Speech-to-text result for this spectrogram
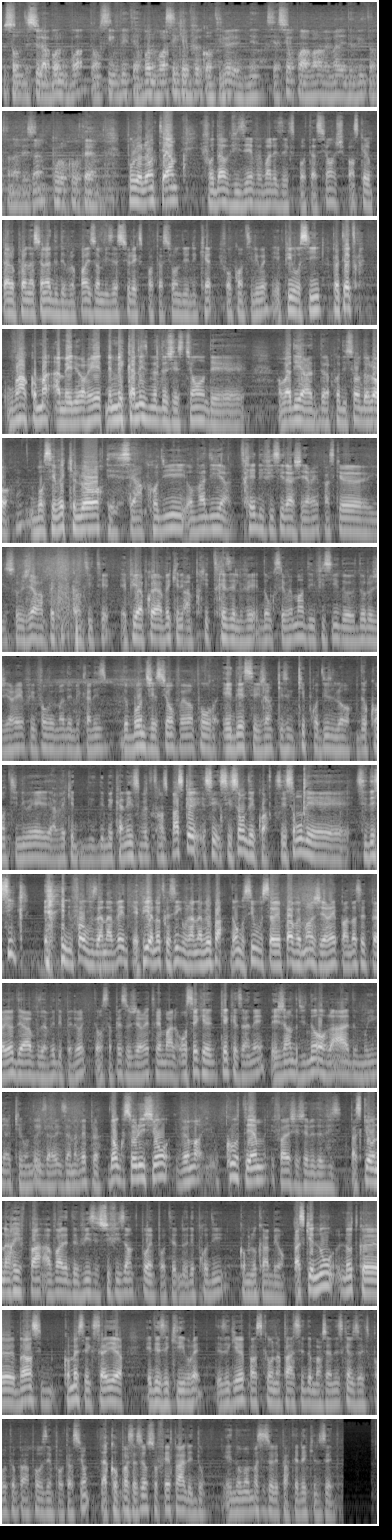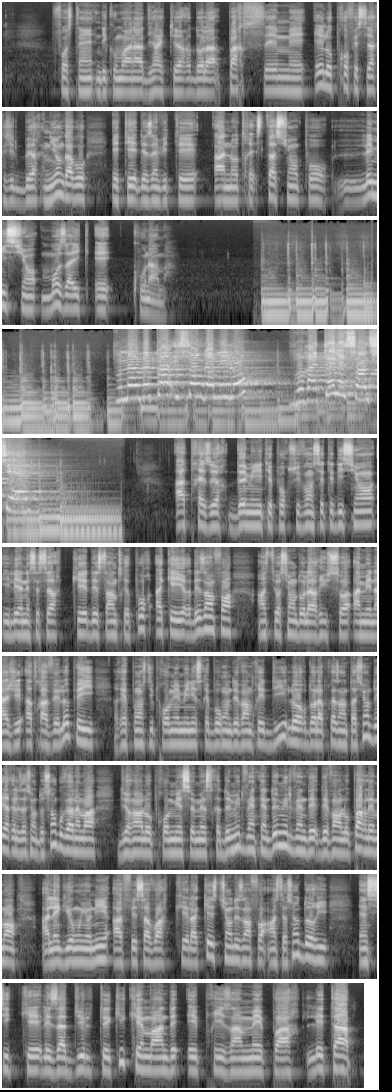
nous sommes sur la bonne voie. Donc, si vous dites la bonne voie, c'est qu'il faut continuer les négociations pour avoir vraiment les devis dont on a besoin pour le court terme. Pour le long terme, il faudra viser vraiment les exportations. Je pense que dans le plan national de développement, ils ont misé sur l'exportation du nickel. Il faut continuer. Et puis aussi, peut-être voir comment améliorer les mécanismes de gestion des on va dire, de la production de l'or. Bon, c'est vrai que l'or, c'est un produit, on va dire, très difficile à gérer parce qu'il se gère en petite quantité. Et puis après, avec un prix très élevé. Donc, c'est vraiment difficile de, le gérer. Il faut vraiment des mécanismes de bonne gestion vraiment pour aider ces gens qui, produisent l'or de continuer avec des, mécanismes de transport. Parce que ce sont des quoi? Ce sont des, des cycles. une fois vous en avez, et puis un autre cycle, vous n'en avez pas. Donc si vous ne savez pas vraiment gérer pendant cette période, vous avez des pénuries, donc ça peut se gérer très mal. On sait que quelques années, les gens du nord, là, de Moïga, Kilondo, ils, en avaient plein. Donc, solution, vraiment, court terme, il fallait chercher les devises. Parce qu'on n'arrive pas à avoir les devises suffisantes pour importer des produits comme le carburant. Parce que nous, notre balance commerce extérieur est déséquilibrée. Déséquilibrée parce qu'on n'a pas assez de marchandises que nous exportons par rapport aux importations. La compensation se fait par les dons. Et normalement, ce sont les partenaires qui nous aident. Faustin Ndikumana, directeur de la Parseme et le professeur Gilbert Nyongabo étaient des invités à notre station pour l'émission Mosaïque et Kunama. Vous n'avez pas Isanganilo Vous ratez l'essentiel. À 13h02 minutes et poursuivons cette édition, il est nécessaire que des centres pour accueillir des enfants en situation de la rue soient aménagés à travers le pays. Réponse du Premier ministre burundais vendredi lors de la présentation des réalisations de son gouvernement durant le premier semestre 2021-2022 devant le Parlement. Alain Guillaume a fait savoir que la question des enfants en situation de rue ainsi que les adultes qui commandent est prise en main par l'État.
